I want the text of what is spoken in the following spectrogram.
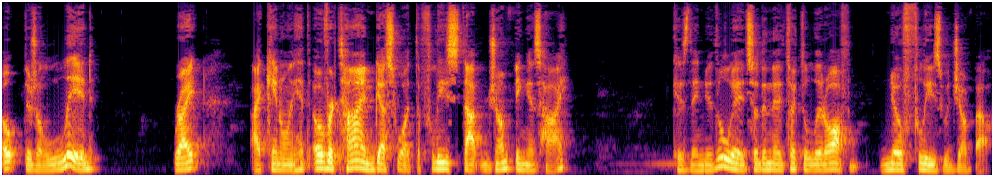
oh, there's a lid, right? I can only hit over time. Guess what? The fleas stopped jumping as high because they knew the lid. So then they took the lid off, no fleas would jump out.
